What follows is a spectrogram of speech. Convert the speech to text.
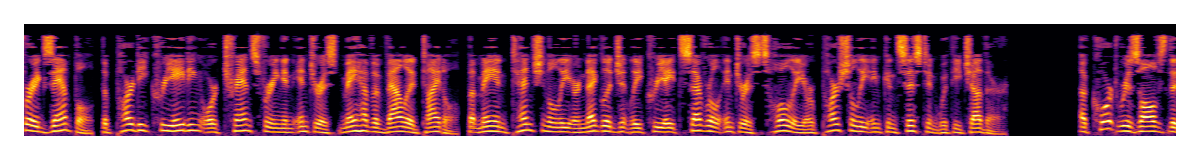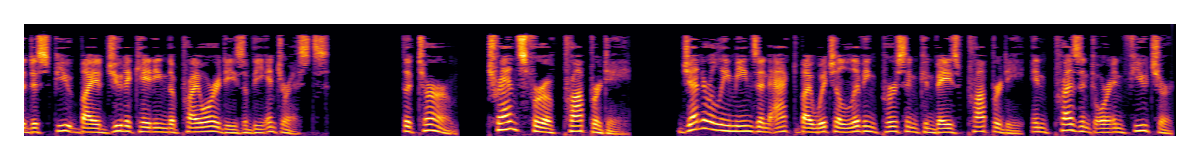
For example, the party creating or transferring an interest may have a valid title, but may intentionally or negligently create several interests wholly or partially inconsistent with each other. A court resolves the dispute by adjudicating the priorities of the interests. The term, "'transfer of property' generally means an act by which a living person conveys property, in present or in future,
